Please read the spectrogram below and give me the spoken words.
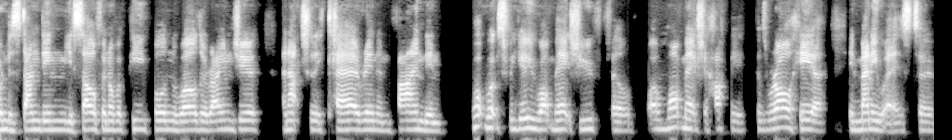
understanding yourself and other people in the world around you and actually caring and finding what works for you, what makes you feel, and what makes you happy. Because we're all here in many ways to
